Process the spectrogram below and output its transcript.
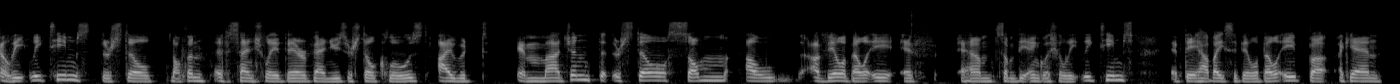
elite league teams, there's still nothing. If essentially their venues are still closed, I would imagine that there's still some availability if um, some of the English elite league teams, if they have ice availability. But again,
